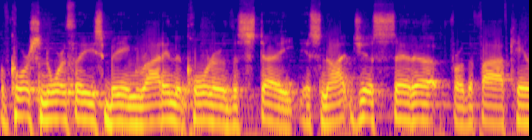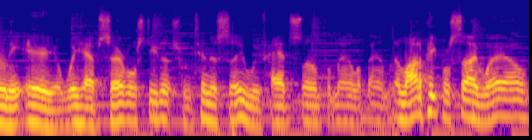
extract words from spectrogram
Of course, Northeast being right in the corner of the state, it's not just set up for the five county area. We have several students from Tennessee, we've had some from Alabama. A lot of people say, well,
